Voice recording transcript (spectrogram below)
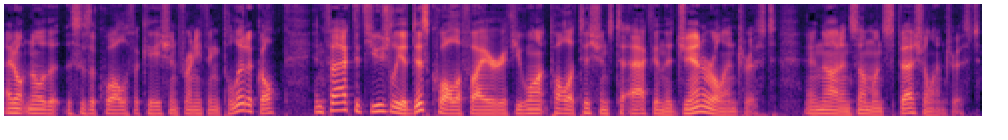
I don't know that this is a qualification for anything political. In fact, it's usually a disqualifier if you want politicians to act in the general interest and not in someone's special interest.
